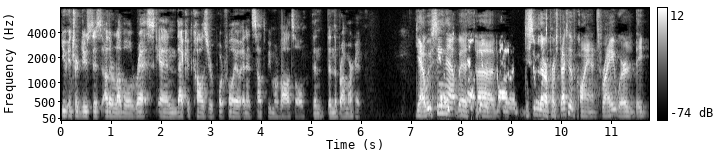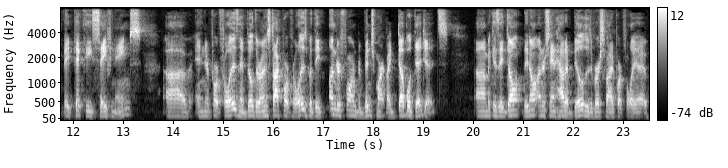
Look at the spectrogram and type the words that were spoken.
you introduce this other level of risk and that could cause your portfolio in itself to be more volatile than than the broad market. Yeah, we've seen that with uh, just some of our prospective clients, right? Where they they pick these safe names uh, in their portfolios and they build their own stock portfolios, but they've underformed a benchmark by double digits um, because they don't they don't understand how to build a diversified portfolio.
